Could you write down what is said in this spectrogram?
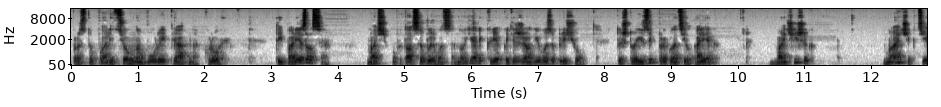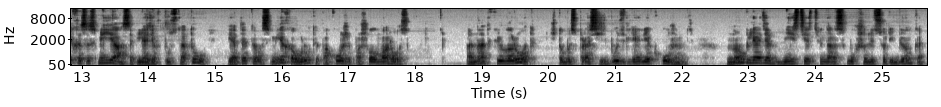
проступали темно-бурые пятна, кровь. «Ты порезался?» Мальчик попытался вырваться, но Ярик крепко держал его за плечо. «Ты что, язык проглотил, Олег?» Мальчишек... Мальчик тихо засмеялся, глядя в пустоту, и от этого смеха у Руты по коже пошел мороз. Она открыла рот, чтобы спросить, будет ли Олег ужинать, но, глядя в неестественно распухшее лицо ребенка,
